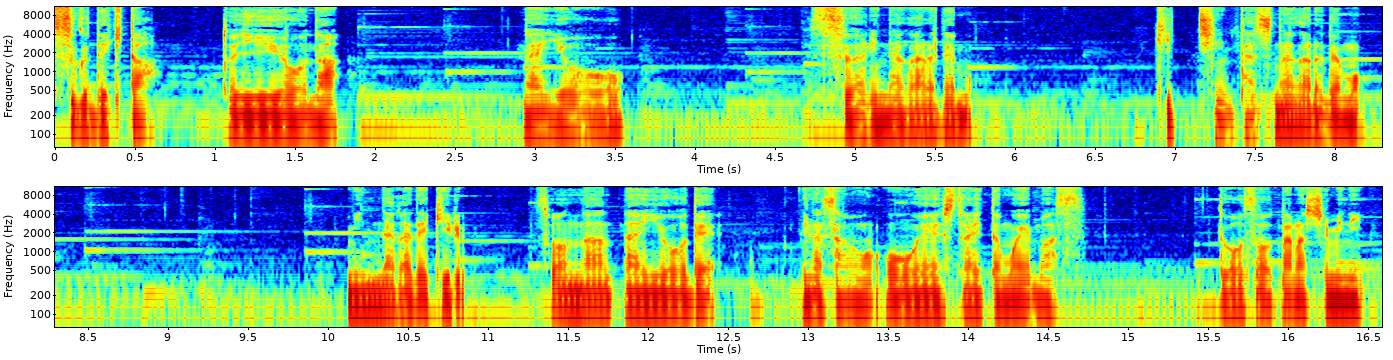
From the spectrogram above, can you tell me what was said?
すぐできたというような内容を座りながらでもキッチン立ちながらでもみんなができるそんな内容で皆さんを応援したいと思います。どうぞお楽しみに。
